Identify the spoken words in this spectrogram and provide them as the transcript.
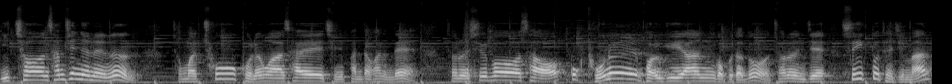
2030년에는 정말 초고령화 사회에 진입한다고 하는데 저는 실버 사업 꼭 돈을 벌기 위한 것보다도 저는 이제 수익도 되지만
